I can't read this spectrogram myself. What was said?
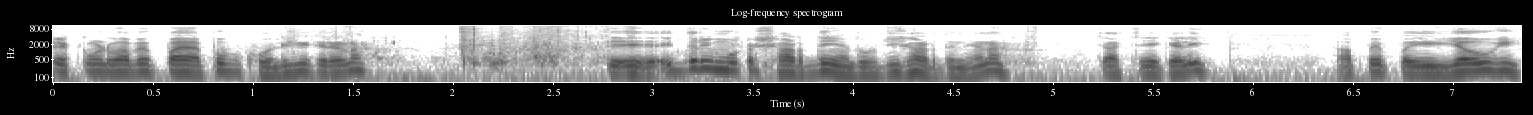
ਇੱਕ ਮਿੰਟ ਬਾਬੇ ਪਾਈਪ ਖੋਲੀਏ ਕਰੇ ਨਾ। ਤੇ ਇੱਧਰ ਹੀ ਮੋਟਰ ਛੱਡਦੇ ਆ, ਦੂਜੀ ਛੱਡ ਦਿੰਦੇ ਆ ਨਾ। ਚਾਚੇ ਕਹਿਲੀ ਆਪੇ ਪਈ ਜਾਊਗੀ।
